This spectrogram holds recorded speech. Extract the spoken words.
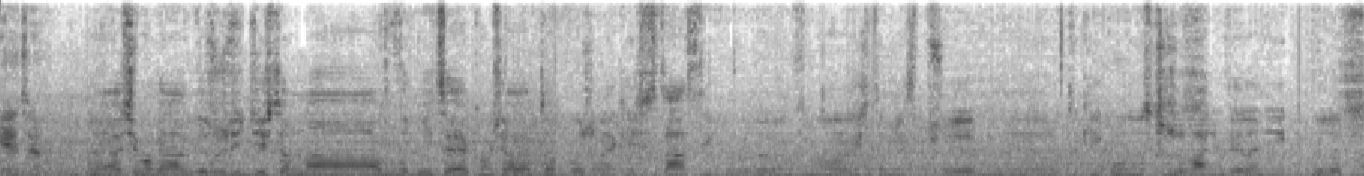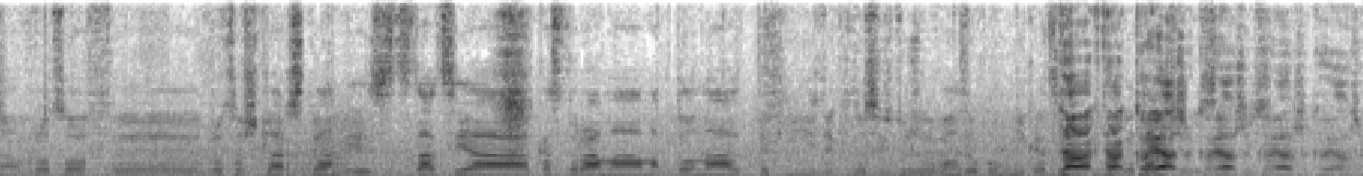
jedzie. No ja cię mogę nawet wyrzucić gdzieś tam na obwodnicę jakąś, ale to może na jakiejś stacji, kurde, benzynowej, gdzieś tam jest przy e, takiej głównym skrzyżowaniu w Jeleni, wylot na Wrocław, e, Wrocław Szklarska. Jest stacja, Castorama, McDonald's, taki, taki dosyć duży węzeł komunikacyjny. Tak, Mogę tak, tam kojarzę, się kojarzę, kojarzę, kojarzę.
